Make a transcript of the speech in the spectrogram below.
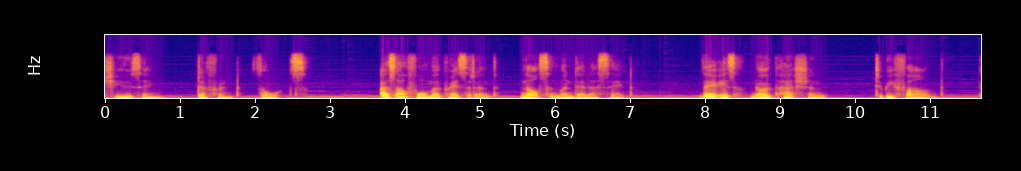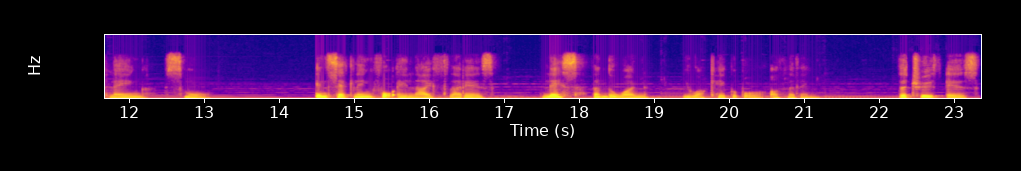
choosing different thoughts. As our former president, Nelson Mandela, said, there is no passion to be found playing small. In settling for a life that is less than the one you are capable of living. The truth is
